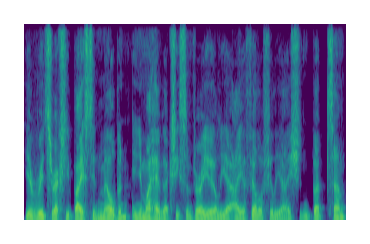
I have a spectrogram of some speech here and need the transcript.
your roots are actually based in Melbourne, and you might have actually some very early AFL affiliation. But um,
